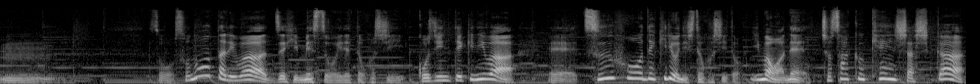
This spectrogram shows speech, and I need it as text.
うんそうその辺りはぜひメスを入れてほしい個人的には、えー、通報できるようにしてほしいと今はね著作権者しか、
